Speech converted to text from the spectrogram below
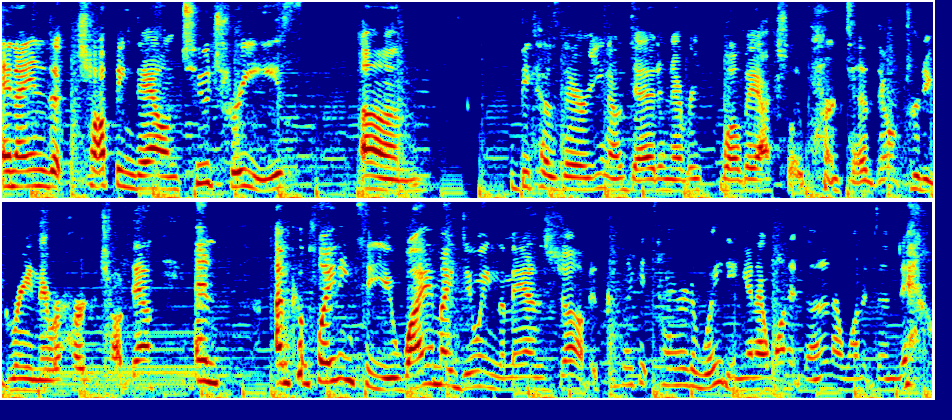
And I ended up chopping down two trees um, because they're, you know, dead and every, well, they actually weren't dead. They were pretty green. They were hard to chop down. And I'm complaining to you. Why am I doing the man's job? It's because I get tired of waiting and I want it done and I want it done now.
